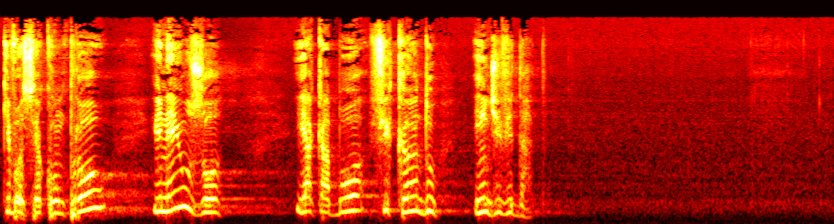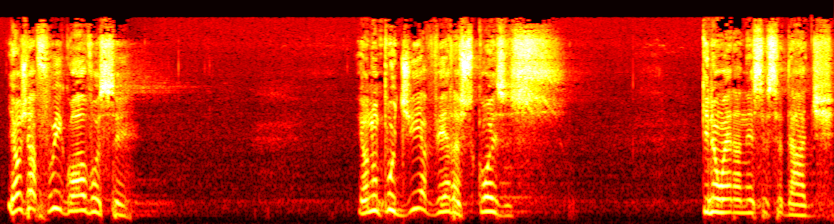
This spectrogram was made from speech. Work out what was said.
que você comprou e nem usou e acabou ficando endividado. Eu já fui igual a você. Eu não podia ver as coisas que não era necessidade,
